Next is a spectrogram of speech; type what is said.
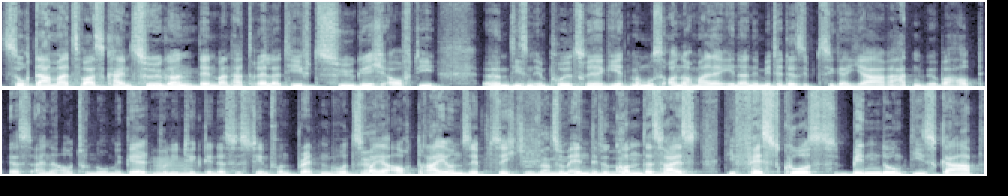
so damals war es kein Zögern, mhm. denn man hat relativ zügig auf die, ähm, diesen Impuls reagiert. Man muss auch noch mal erinnern, in Mitte der 70er Jahre hatten wir überhaupt erst eine autonome Geldpolitik, mhm. denn das System von Bretton Woods ja. war ja auch 73 zusammen, zum Ende gekommen. Das heißt, die Festkursbindung, die es gab,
